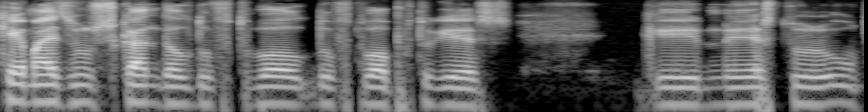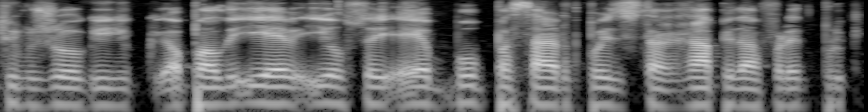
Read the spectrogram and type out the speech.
que é mais um escândalo do futebol, do futebol português que neste último jogo, e, opa, e é, eu sei, é bom passar depois estar rápido à frente, porque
